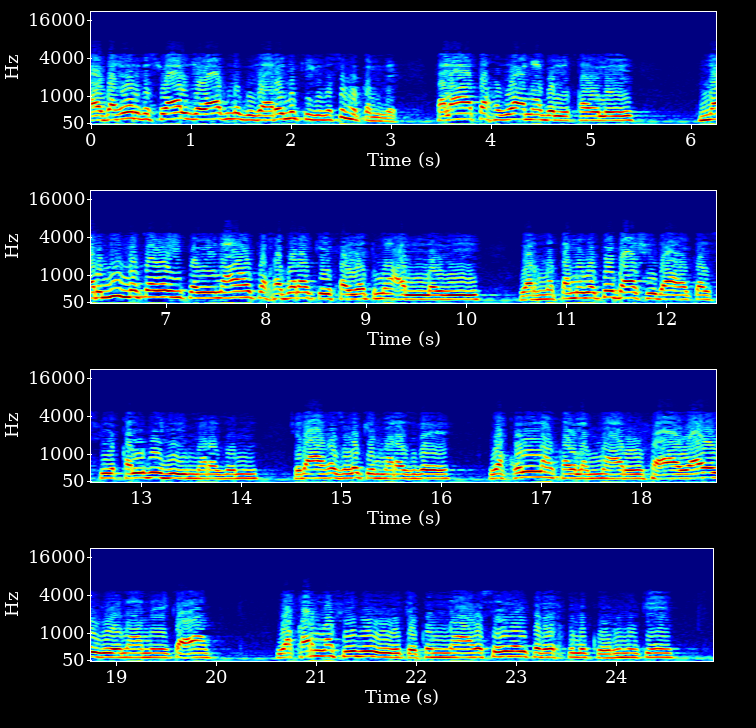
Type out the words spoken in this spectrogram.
او بغیر د سوال جواب نه گزاره نه کیږي نو څه حکم دی فلا تخضعن بالقول نرمی مکوی په ویناو په خبره کې فیتم الذی ورنتم وتی داشی دا کس فی قلبه مرض چې دا غزل کې مرض دی وقلنا قولا معروفا وای وینا نیکا وقرن فی بیوتکنا وسیږي په خپل کورونو کې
